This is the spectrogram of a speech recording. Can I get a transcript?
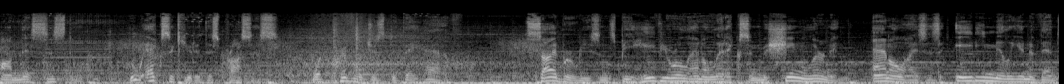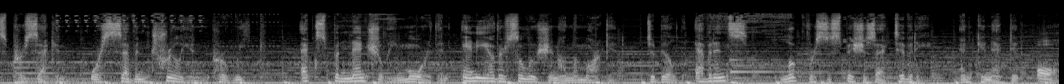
on this system? Who executed this process? What privileges did they have? Cybereason's behavioral analytics and machine learning analyzes 80 million events per second, or 7 trillion per week, exponentially more than any other solution on the market to build evidence, look for suspicious activity, and connect it all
